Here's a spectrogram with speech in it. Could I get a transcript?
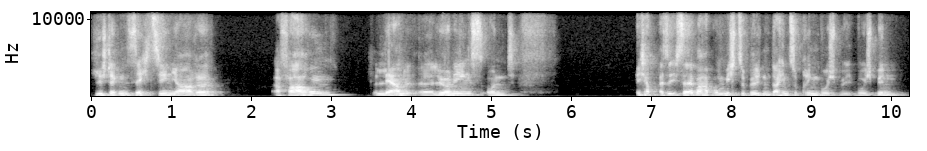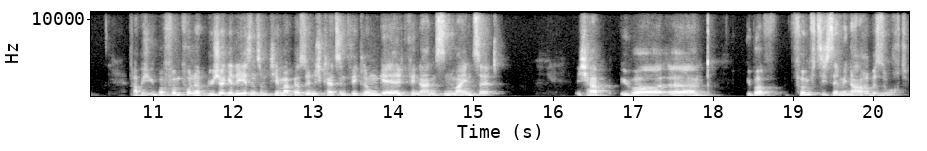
Hier stecken 16 Jahre Erfahrung, Lern, äh, Learnings und ich habe, also ich selber habe, um mich zu bilden, dahin zu bringen, wo ich, wo ich bin, habe ich über 500 Bücher gelesen zum Thema Persönlichkeitsentwicklung, Geld, Finanzen, Mindset. Ich habe über, äh, über 50 Seminare besucht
